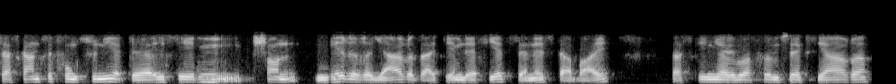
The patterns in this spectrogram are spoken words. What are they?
das Ganze funktioniert. Der ist eben schon mehrere Jahre, seitdem der 14 ist, dabei. Das ging ja über fünf, sechs Jahre.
